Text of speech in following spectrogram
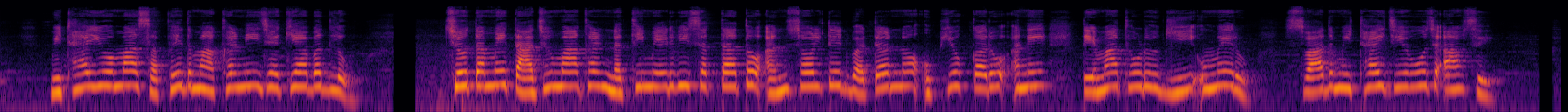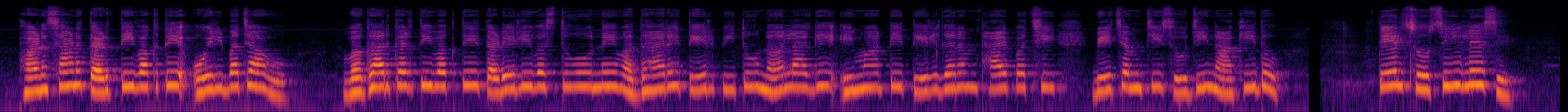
મીઠાઈઓમાં સફેદ માખણની જગ્યા બદલો. જો તમે તાજું માખણ નથી મેળવી શકતા, તો અનસોલ્ટેડ બટરનો ઉપયોગ કરો અને તેમાં થોડું ઘી ઉમેરો. સ્વાદ મીઠાઈ જેવો જ આવશે. ફણસાણ તળતી વખતે ઓઇલ બચાવો. વઘાર કરતી વખતે તળેલી વસ્તુઓને વધારે તેલ પીતું ન લાગે, એ માટે તેલ ગરમ થાય પછી બે ચમચી સૂજી નાખી દો. તેલ શોષી લેશે.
